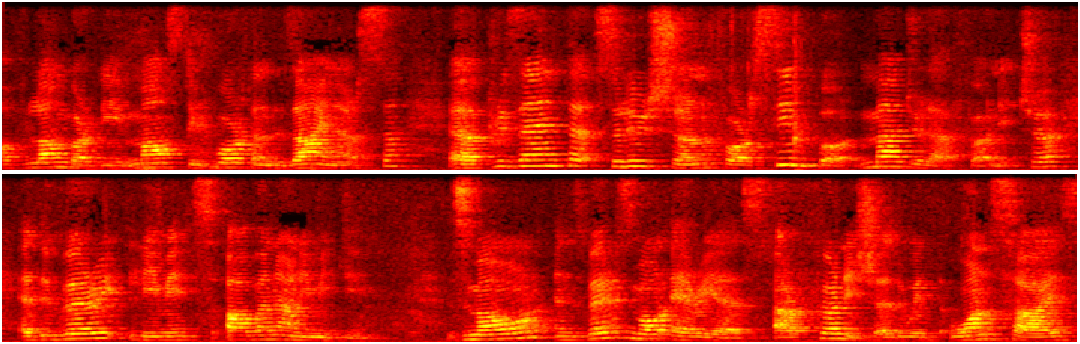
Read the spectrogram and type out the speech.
of Lombardy's most important designers uh, present solutions for simple modular furniture at the very limits of anonymity. Small and very small areas are furnished with one size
